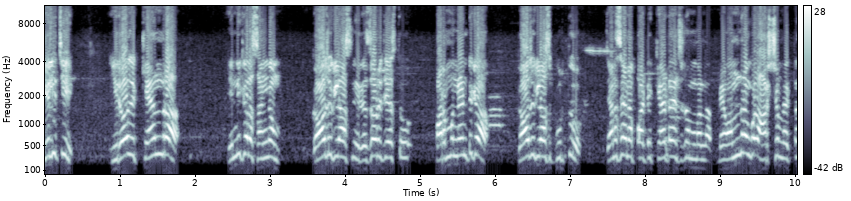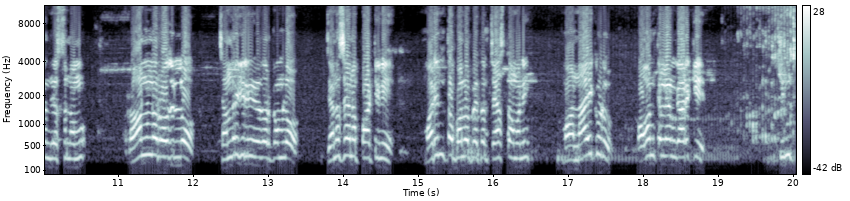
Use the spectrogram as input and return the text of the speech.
గెలిచి ఈరోజు కేంద్ర ఎన్నికల సంఘం గాజు గ్లాస్ని రిజర్వ్ చేస్తూ పర్మనెంట్గా గాజు గ్లాస్ గుర్తు జనసేన పార్టీ కేటాయించడం వల్ల మేమందరం కూడా హర్షం వ్యక్తం చేస్తున్నాము. రానున్న రోజుల్లో చంద్రగిరి నియోజకవర్గంలో జనసేన పార్టీని మరింత బలోపేతం చేస్తామని మా నాయకుడు పవన్ కళ్యాణ్ గారికి కించ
